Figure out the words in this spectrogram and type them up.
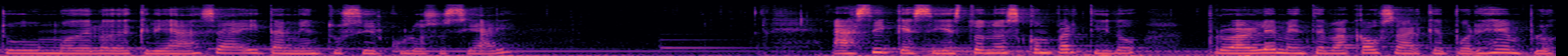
tu modelo de crianza y también tu círculo social. Así que si esto no es compartido, probablemente va a causar que, por ejemplo,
